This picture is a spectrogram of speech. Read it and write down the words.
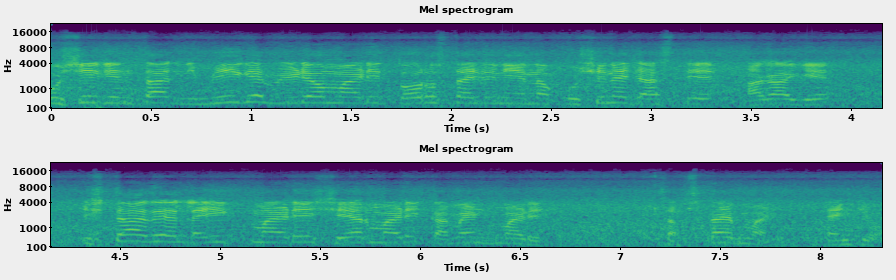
ಖುಷಿಗಿಂತ ನಿಮಗೆ ವಿಡಿಯೋ ಮಾಡಿ ತೋರಿಸ್ತಾ ಇದ್ದೀನಿ ಅನ್ನೋ ಖುಷಿನೇ ಜಾಸ್ತಿ. ಹಾಗಾಗಿ ಇಷ್ಟ ಆದರೆ ಲೈಕ್ ಮಾಡಿ ಶೇರ್ ಮಾಡಿ ಕಮೆಂಟ್ ಮಾಡಿ. ಸಬ್ಸ್ಕ್ರೈಬ್ ಮಾಡಿ ಥ್ಯಾಂಕ್ ಯು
